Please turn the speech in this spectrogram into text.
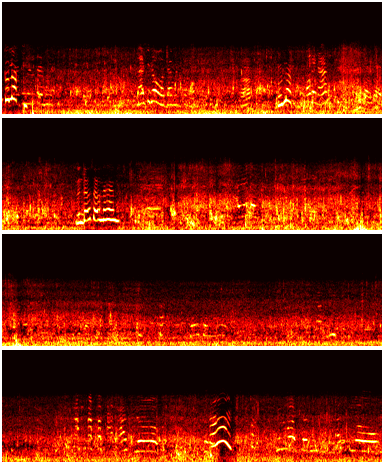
Tulak Dati do, dami ko. Ha? Tulak. Okay na? Doon daw sa unahan. Aslog! Ay! Sinuwag ka din. Aslog!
